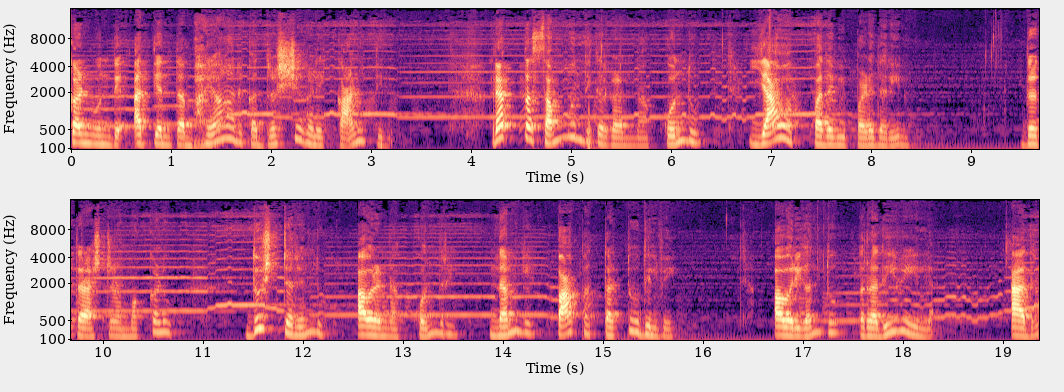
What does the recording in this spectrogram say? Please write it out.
ಕಣ್ಮುಂದೆ ಅತ್ಯಂತ ಭಯಾನಕ ದೃಶ್ಯಗಳೇ ಕಾಣುತ್ತಿವೆ. ರಕ್ತ ಸಂಬಂಧಿಕರುಗಳನ್ನು ಕೊಂದು ಯಾವ ಪದವಿ ಪಡೆದರೇನು? ಧೃತರಾಷ್ಟ್ರನ ಮಕ್ಕಳು ದುಷ್ಟರೆಂದು ಅವರನ್ನು ಕೊಂದರೆ ನಮಗೆ ಪಾಪ ತಟ್ಟುವುದಿಲ್ವೇ? ಅವರಿಗಂತೂ ಹೃದಯವೇ ಇಲ್ಲ. ಆದರೆ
